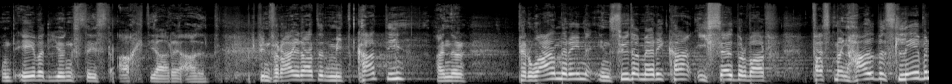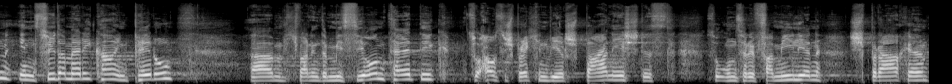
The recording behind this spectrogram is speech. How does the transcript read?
und Eva, die jüngste, ist acht Jahre alt. Ich bin verheiratet mit Kathi, einer Peruanerin in Südamerika. Ich selber war fast mein halbes Leben in Südamerika, in Peru. Ähm, ich war in der Mission tätig. Zu Hause sprechen wir Spanisch, das ist so unsere Familiensprache.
